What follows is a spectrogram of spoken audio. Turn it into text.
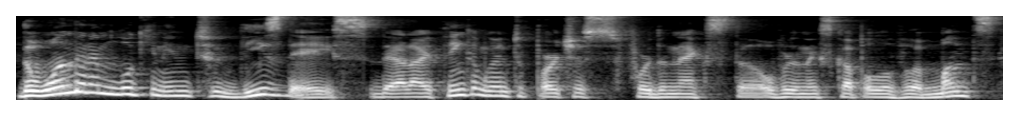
The one that I'm looking into these days that I think I'm going to purchase for the next uh, over the next couple of uh, months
